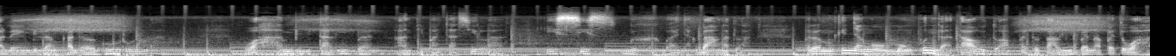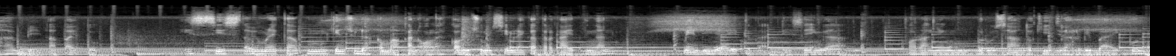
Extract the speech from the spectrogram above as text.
ada yang bilang kadal gurun lah. Wahabi taliban anti pancasila isis beh banyak banget lah padahal mungkin yang ngomong pun nggak tahu itu apa itu taliban apa itu wahabi apa itu ISIS tapi mereka mungkin sudah kemakan oleh konsumsi mereka terkait dengan media itu tadi sehingga orang yang berusaha untuk hijrah lebih baik pun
